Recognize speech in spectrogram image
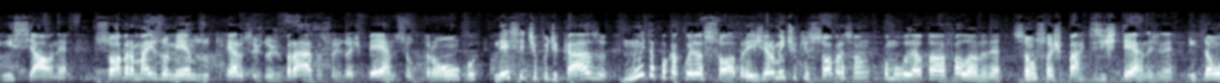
inicial, né? Sobra mais ou menos o que eram seus dois braços, as suas duas pernas, seu tronco. Nesse tipo de caso, muita pouca coisa sobra. E geralmente o que sobra são, como o Léo tava falando, né? São suas partes externas, né? Então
